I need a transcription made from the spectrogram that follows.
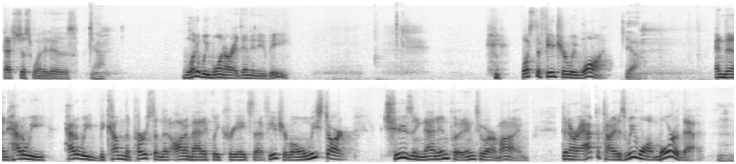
that's just what it is. Yeah. what do we want our identity to be? What's the future we want? Yeah. And then how do we how do we become the person that automatically creates that future? Well, when we start choosing that input into our mind, then our appetite is we want more of that. Mm-hmm.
